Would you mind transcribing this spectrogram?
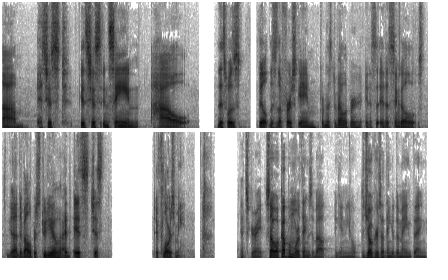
Um, it's just it's just insane how this was built. This is the first game from this developer. and It is it is a single uh, developer studio. It's just it floors me. It's great. So a couple more things about again, you know, the Jokers. I think are the main thing.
